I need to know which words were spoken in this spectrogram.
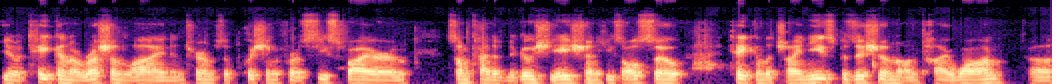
you know, taken a Russian line in terms of pushing for a ceasefire and some kind of negotiation. He's also taken the Chinese position on Taiwan. Uh,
